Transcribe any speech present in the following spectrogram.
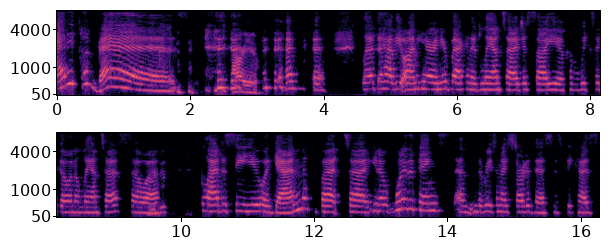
Eddie Perez. How are you? I'm good. Glad to have you on here. And you're back in Atlanta. I just saw you a couple weeks ago in Atlanta. So, uh, mm-hmm. glad to see you again. But, uh, you know, one of the things, and the reason I started this is because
